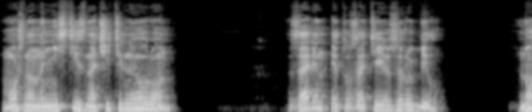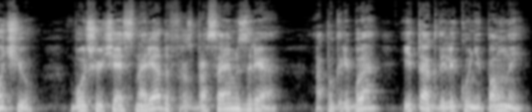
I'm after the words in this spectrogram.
можно нанести значительный урон. Зарин эту затею зарубил. Ночью большую часть снарядов разбросаем зря, а погреба и так далеко не полны.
